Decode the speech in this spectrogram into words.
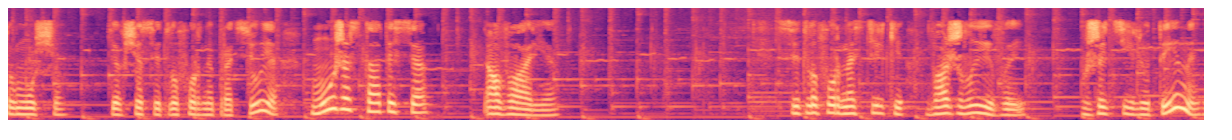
тому що якщо світлофор не працює, може статися аварія. Світлофор настільки важливий в житті людини,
